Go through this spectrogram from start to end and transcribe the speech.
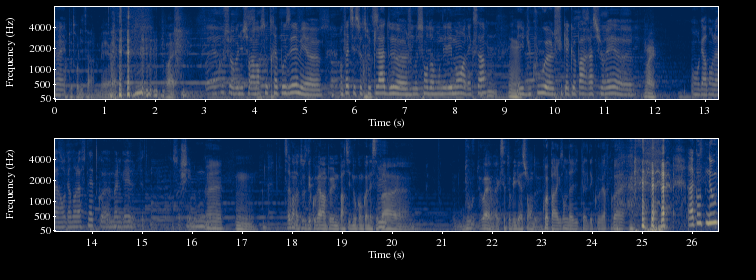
Ouais. Un peu trop littéral, mais ouais. ouais. Du coup, je suis revenue sur un morceau très posé, mais euh, en fait, c'est ce truc-là de euh, je me sens dans mon élément avec ça. Mm. Et du coup, euh, je suis quelque part rassurée euh, Ouais. en, regardant la, en regardant la fenêtre, quoi, malgré le fait qu'on soit chez nous. Ouais. Hmm. C'est vrai qu'on a tous découvert un peu une partie de nous qu'on connaissait Mm. pas. D'où, ouais, avec cette obligation de. Quoi par exemple David, t'as découvert quoi Raconte-nous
